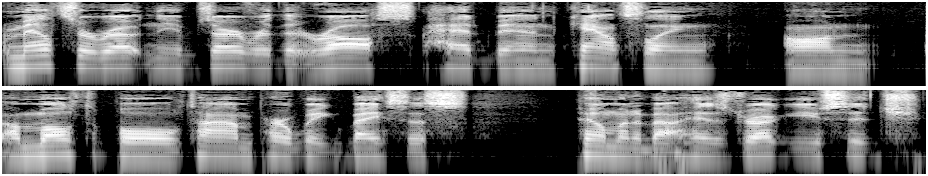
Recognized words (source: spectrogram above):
Meltzer wrote in the Observer that Ross had been counseling on a multiple time per week basis Pillman about his drug usage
